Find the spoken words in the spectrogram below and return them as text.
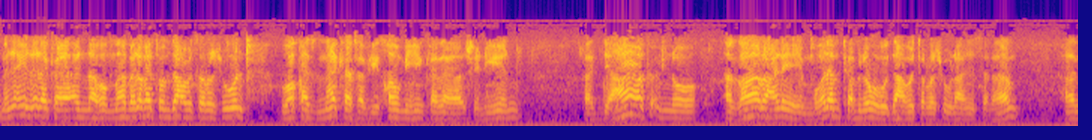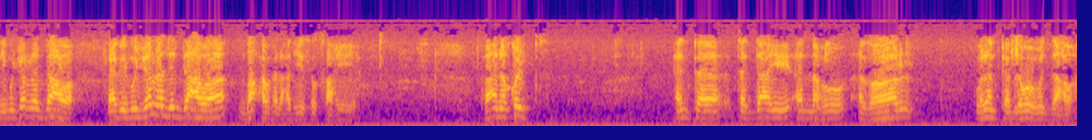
من أين لك أنهم ما بلغتهم دعوة الرسول؟ وقد مكث في قومه كذا سنين. فادعاء أنه أغار عليهم ولم تبلغه دعوة الرسول عليه السلام. هذه مجرد دعوة. فبمجرد الدعوة ضعف الحديث الصحيح. فأنا قلت أنت تدعي أنه أغار ولم تبلغهم الدعوة.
